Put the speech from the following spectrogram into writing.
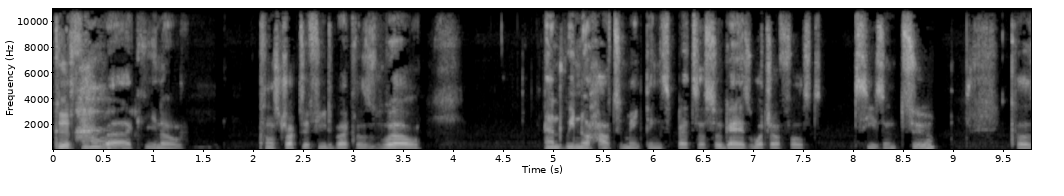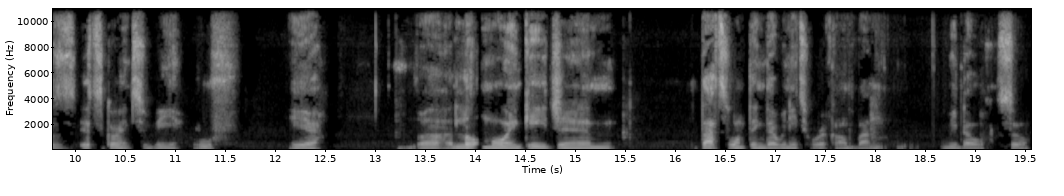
good feedback, you know, constructive feedback as well, and we know how to make things better. So, guys, watch out for season two because it's going to be oof, yeah, uh, a lot more engaging. That's one thing that we need to work on, but we know so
